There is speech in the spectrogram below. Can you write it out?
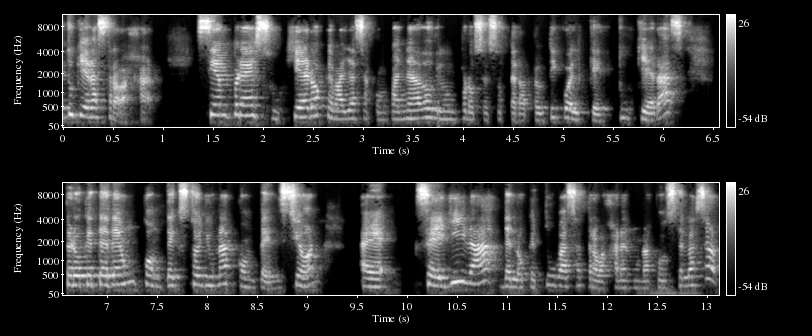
tú quieras trabajar. Siempre sugiero que vayas acompañado de un proceso terapéutico, el que tú quieras, pero que te dé un contexto y una contención eh, seguida de lo que tú vas a trabajar en una constelación.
